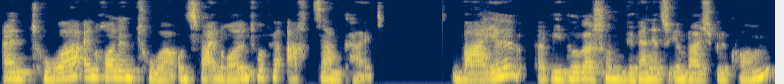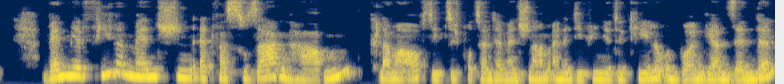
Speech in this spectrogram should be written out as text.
ein Tor, ein Rollentor, und zwar ein Rollentor für Achtsamkeit weil, äh, wie Bürger schon, wir werden ja zu Ihrem Beispiel kommen, wenn mir viele Menschen etwas zu sagen haben, Klammer auf, 70 Prozent der Menschen haben eine definierte Kehle und wollen gern senden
